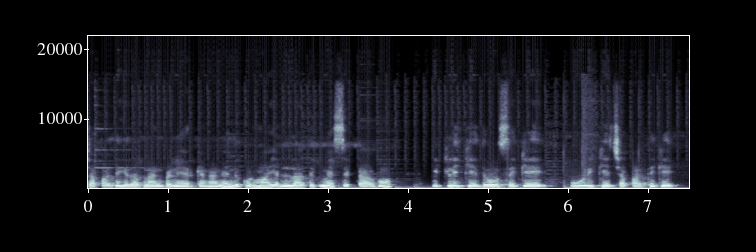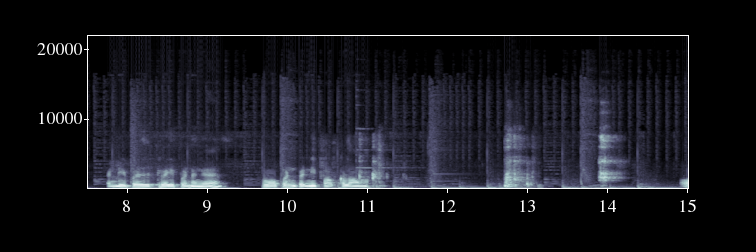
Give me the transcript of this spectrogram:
சப்பாத்திக்கு தான் பிளான் பண்ணியிருக்கேன் நான். இந்த குருமா எல்லாத்துக்குமே செட் ஆகும். இட்லிக்கு தோசைக்கு பூரிக்கு சப்பாத்திக்கு கண்டிப்பாக இதை ட்ரை பண்ணுங்கள் ஓப்பன் பண்ணி பார்க்கலாம். ஓ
